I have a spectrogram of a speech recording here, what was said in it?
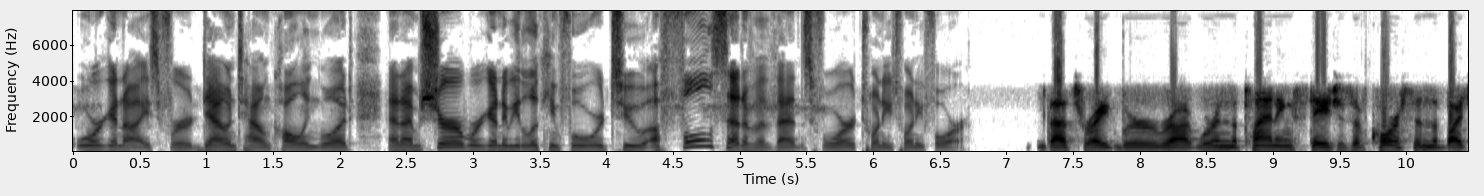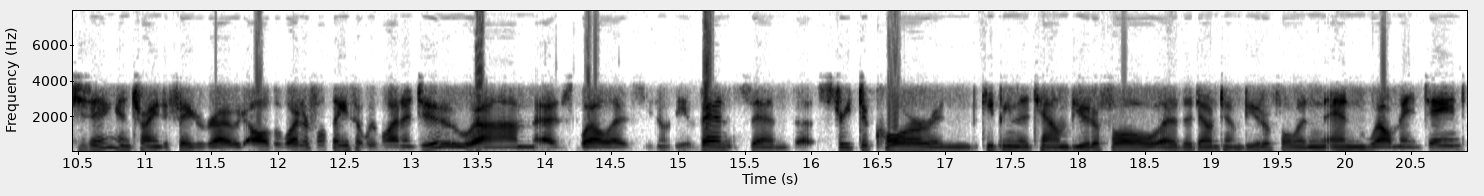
organized for downtown Collingwood, and I'm sure we're going to be looking forward to a full set of events for 2024. That's right. We're uh, we're in the planning stages, of course, and the budgeting and trying to figure out all the wonderful things that we want to do, um, as well as you know the events and the street decor and keeping the town beautiful, uh, the downtown beautiful and, and well maintained.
